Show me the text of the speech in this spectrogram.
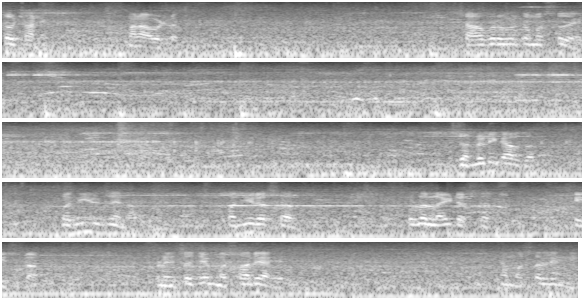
चव छान आहे. मला आवडलं. चहाबरोबर तर मस्तच आहे. जनरली काय होतं? पनीर जे ना पनीर असतं थोडं लाइट असतं टेस्टला पण याचं जे मसाले आहेत त्या मसाल्यांनी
